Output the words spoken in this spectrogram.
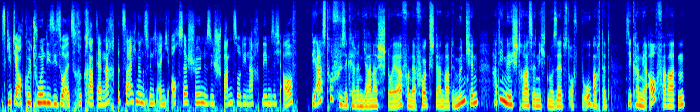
Es gibt ja auch Kulturen, die sie so als Rückgrat der Nacht bezeichnen. Das finde ich eigentlich auch sehr schön. Sie spannt so die Nacht neben sich auf. Die Astrophysikerin Jana Steuer von der Volkssternwarte München hat die Milchstraße nicht nur selbst oft beobachtet, sie kann mir auch verraten,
